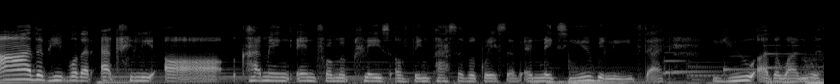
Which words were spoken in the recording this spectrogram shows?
Are the people that actually are coming in from a place of being passive aggressive and makes you believe that you are the one with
